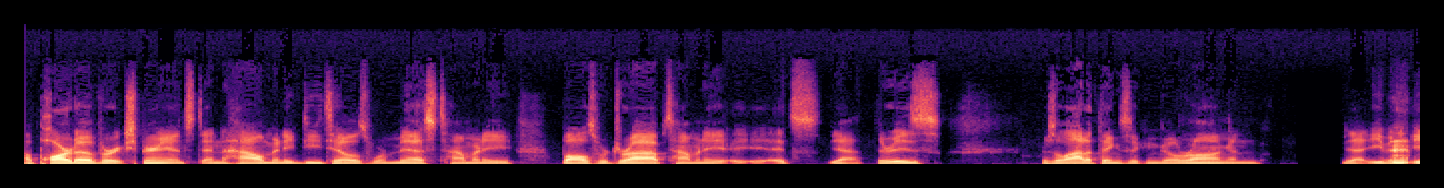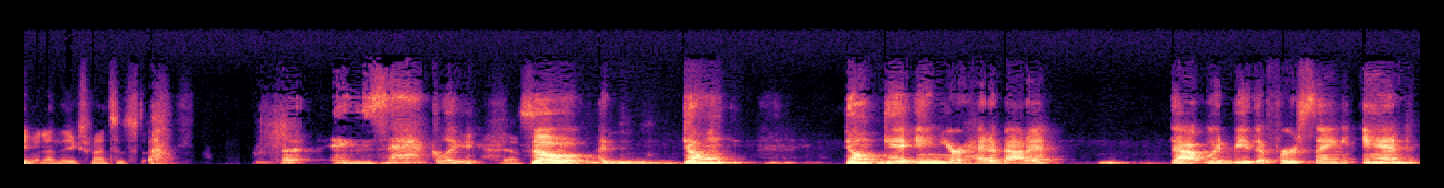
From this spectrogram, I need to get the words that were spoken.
a part of or experienced, and how many details were missed, how many balls were dropped, how many. It's yeah. There is there's a lot of things that can go wrong, and yeah, even even in the expensive stuff. Uh, exactly. Yeah. So don't don't get in your head about it. That would be the first thing, and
